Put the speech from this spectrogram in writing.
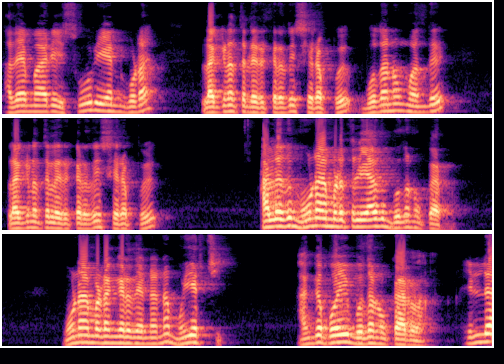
அதே மாதிரி சூரியன் கூட லக்னத்தில் இருக்கிறது சிறப்பு. புதனும் வந்து லக்னத்தில் இருக்கிறது சிறப்பு. அல்லது மூணாம் இடத்துலையாவது புதன் உட்காரணும். மூணாம் இடங்கிறது என்னென்னா முயற்சி. அங்கே போய் புதன் உட்காரலாம். இல்லை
